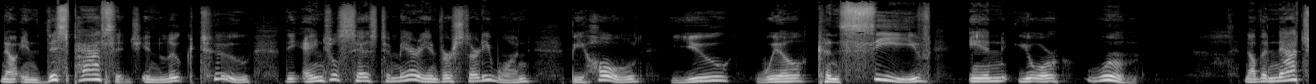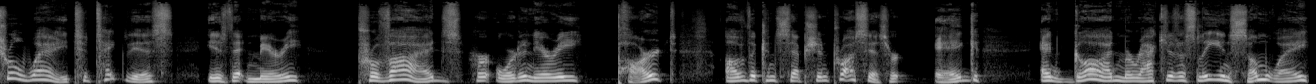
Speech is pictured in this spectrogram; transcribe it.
Now, in this passage in Luke 2, the angel says to Mary in verse 31, Behold, you will conceive in your womb. Now, the natural way to take this is that Mary provides her ordinary part of the conception process, her egg, and God miraculously, in some way,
